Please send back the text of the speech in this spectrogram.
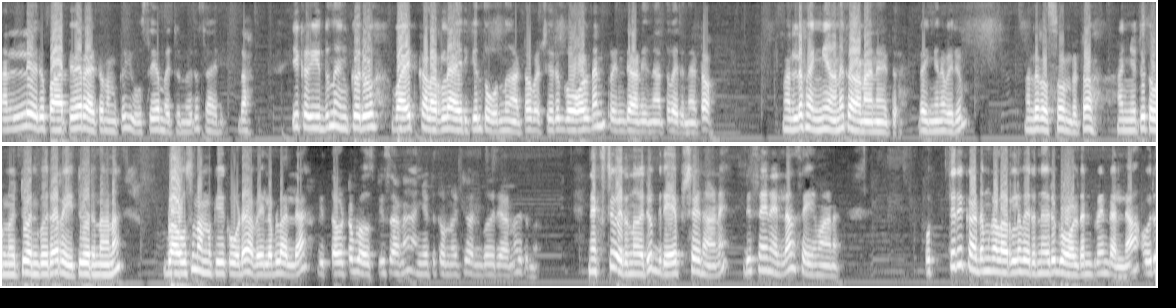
നല്ലൊരു പാർട്ടി വെയർ ആയിട്ട് നമുക്ക് യൂസ് ചെയ്യാൻ പറ്റുന്ന ഒരു സാരി. ഇതാ ഈ ഇത് നിങ്ങൾക്കൊരു വൈറ്റ് കളറിലായിരിക്കും തോന്നുക കേട്ടോ. പക്ഷെ ഒരു ഗോൾഡൻ പ്രിന്റ് ആണ് ഇതിനകത്ത് വരുന്നത് കേട്ടോ. നല്ല ഭംഗിയാണ് കാണാനായിട്ട്. ഇങ്ങനെ വരും. നല്ല രസമുണ്ട് കേട്ടോ. അഞ്ഞൂറ്റി തൊണ്ണൂറ്റി ഒൻപത് രൂപ റേറ്റ് വരുന്നതാണ്. ബ്ലൗസ് നമുക്ക് ഈ കൂടെ അവൈലബിൾ അല്ല. വിത്തൗട്ട് ബ്ലൗസ് പീസ് ആണ് അഞ്ഞൂറ്റി തൊണ്ണൂറ്റി ഒൻപത് രൂപയാണ് വരുന്നത്. നെക്സ്റ്റ് വരുന്ന ഒരു ഗ്രേപ്പ് ഷെയ്ഡ് ആണ്. ഡിസൈൻ എല്ലാം സെയിം ആണ്. ഒത്തിരി കടും കളറിൽ വരുന്ന ഒരു ഗോൾഡൻ പ്രിന്റ് അല്ല. ഒരു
